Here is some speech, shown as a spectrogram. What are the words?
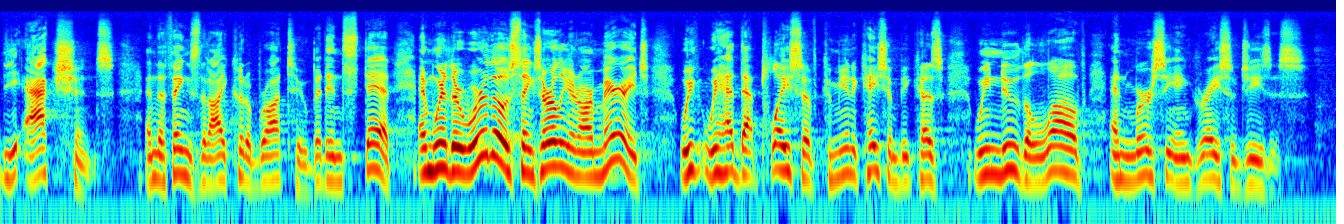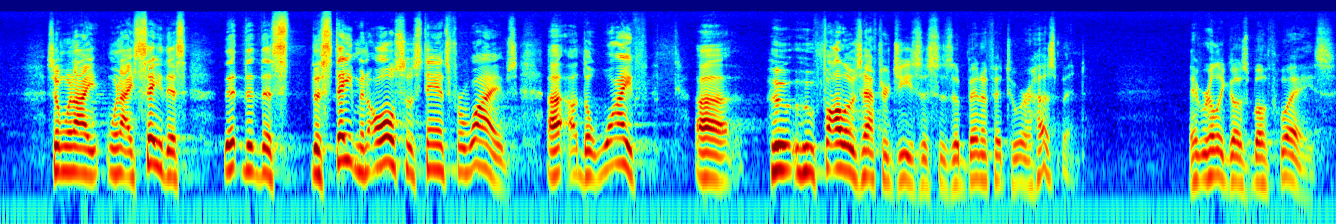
the actions and the things that I could have brought to. But instead, and when there were those things earlier in our marriage, we, we had that place of communication because we knew the love and mercy and grace of Jesus. So when I, when I say this, the, the, the, the statement also stands for wives. Uh, uh the wife uh, who, who follows after Jesus is a benefit to her husband. It really goes both ways.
